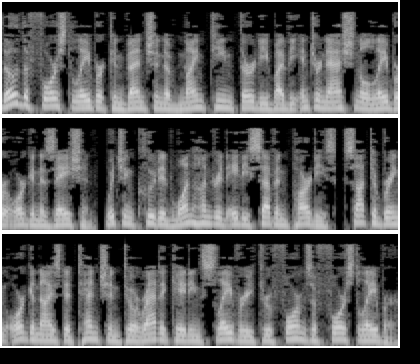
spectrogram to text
Though the Forced Labor Convention of 1930 by the International Labour Organization, which included 187 parties, sought to bring organized attention to eradicating slavery through forms of forced labor,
